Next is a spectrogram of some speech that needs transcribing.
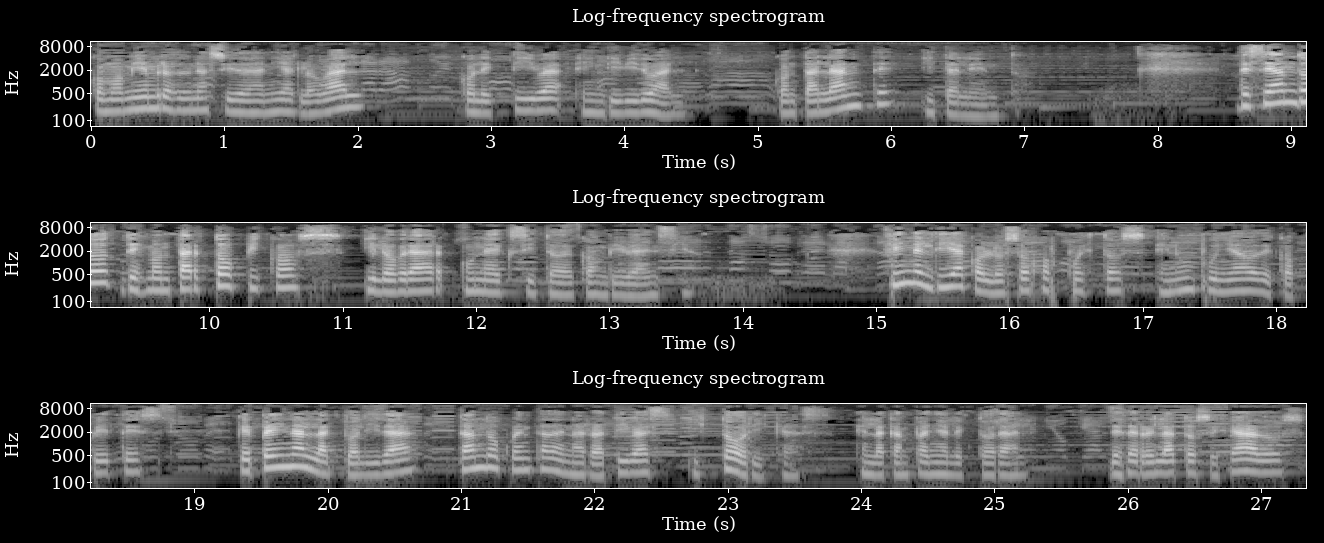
como miembros de una ciudadanía global, colectiva e individual con talante y talento. Deseando desmontar tópicos y lograr un éxito de convivencia. Fin del día con los ojos puestos en un puñado de copetes que peinan la actualidad dando cuenta de narrativas históricas en la campaña electoral, desde relatos sesgados,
